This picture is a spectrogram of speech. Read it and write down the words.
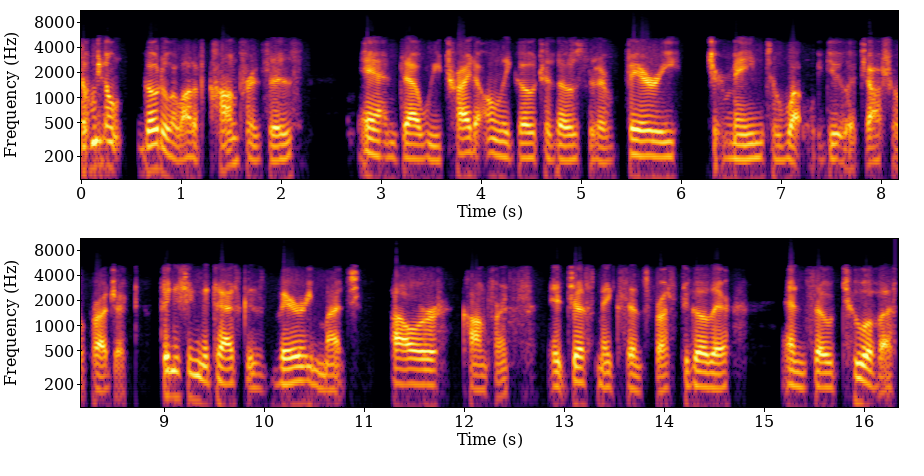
so we don't go to a lot of conferences, and uh, we try to only go to those that are very germane to what we do at Joshua Project finishing the task is very much our conference. It just makes sense for us to go there. And so two of us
